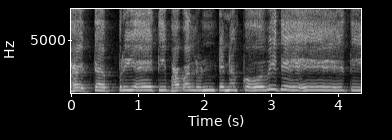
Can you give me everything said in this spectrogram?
భక్త ప్రియేతి భవలుంటన కోవిదేతి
